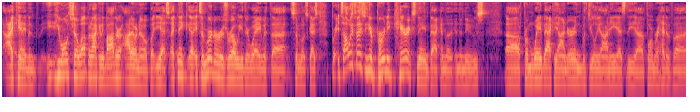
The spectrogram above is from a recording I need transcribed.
I can't even. He won't show up. I'm not going to bother. I don't know, but yes, I think uh, it's a murderer's row either way with uh, some of those guys. It's always nice to hear Bernie Kerik's name back in the in the news uh, from way back yonder, and with Giuliani as the uh, former head of uh,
